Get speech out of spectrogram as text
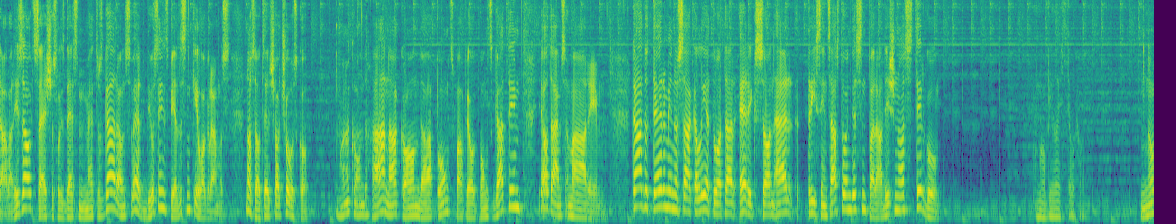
Tā var izaugt 6 līdz 10 metrus gara un svērt 250 kg. Nosauciet šo čūsku! Anakonda. Anakonda. Punkts, papildu punkts Gatim. Jautājums Mārim. Kādu terminu sāka lietot ar Ericsson R380 parādīšanos tirgū? Mobilais telefons. Nu,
